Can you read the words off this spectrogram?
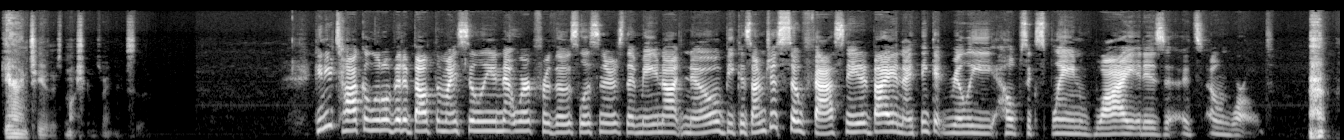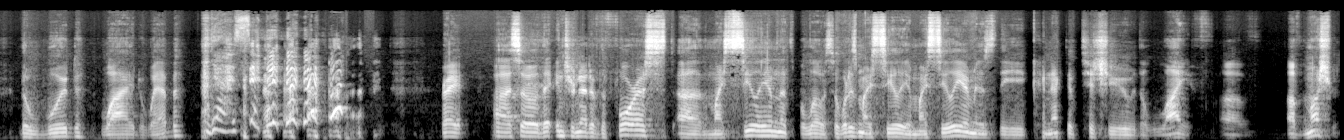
guarantee you, there's mushrooms right next to them. Can you talk a little bit about the Mycelium Network for those listeners that may not know? Because I'm just so fascinated by it, and I think it really helps explain why it is its own world. the Wood Wide Web. Yes. right? Uh, so the Internet of the Forest, uh, the mycelium that's below. So what is mycelium? Mycelium is the connective tissue, the life of of the mushroom.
